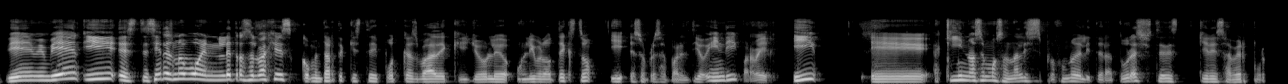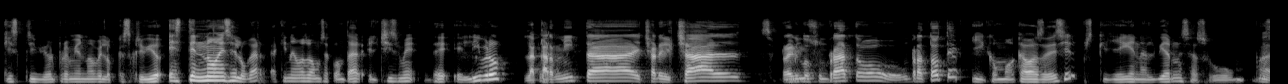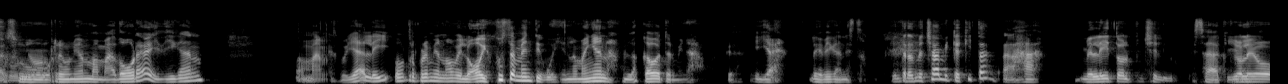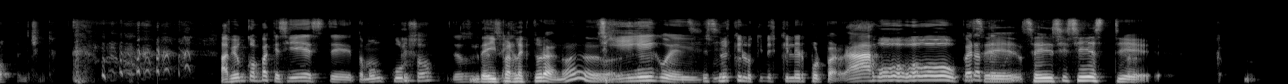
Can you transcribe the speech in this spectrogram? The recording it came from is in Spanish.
Bien, bien, bien. Y este, si eres nuevo en Letras Salvajes, comentarte que este podcast va de que yo leo un libro o texto y es sorpresa para el tío Indy. Para mí. Y eh, aquí no hacemos análisis profundo de literatura. Si ustedes quieren saber por qué escribió el premio Nobel lo que escribió, este no es el lugar. Aquí nada más vamos a contar el chisme del libro. La carnita, echar el chal, reírnos un rato, un ratote. Y como acabas de decir, pues que lleguen al viernes a su, A a su su reunión. reunión mamadora y digan, no mames, güey, ya leí otro premio Nobel hoy, justamente, güey, en la mañana, lo acabo de terminar. Y ya, le digan esto. Mientras me echaba mi caquita, Ajá, me leí todo el pinche libro. exacto. Yo leo en chinga. Había un compa que sí este, tomó un curso de esos De hiperlectura, ¿no? Sí, güey. Sí, Si sí. No es que lo tienes que leer por par. Ah, wow, wow, wow, wow, espérate. Sí, sí, sí, sí, este.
